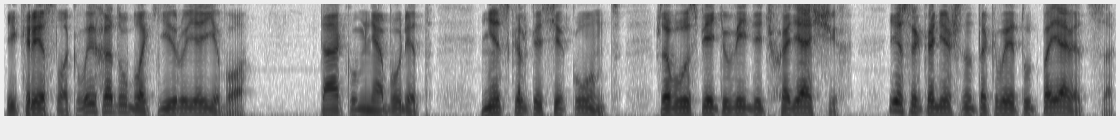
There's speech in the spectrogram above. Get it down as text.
и кресло к выходу, блокируя его. Так у меня будет несколько секунд, чтобы успеть увидеть входящих, если, конечно, таковые тут появятся.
